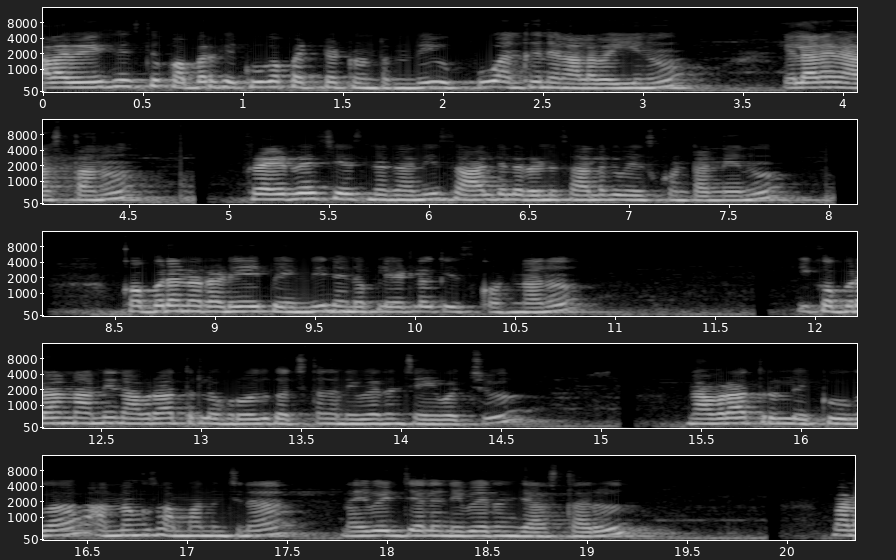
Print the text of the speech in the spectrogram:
అలా వేసేస్తే కొబ్బరికి ఎక్కువగా పట్టినట్టు ఉంటుంది ఉప్పు అందుకే నేను అలా వేయను. ఇలానే వేస్తాను. ఫ్రైడ్ రైస్ చేసినా కానీ సాల్ట్ ఇలా రెండు సార్లుగా వేసుకుంటాను నేను. కొబ్బరి అన్నం రెడీ అయిపోయింది నేను ప్లేట్లోకి తీసుకుంటున్నాను. ఈ కొబ్బరి అన్నాన్ని నవరాత్రులు ఒక రోజు ఖచ్చితంగా నివేదన చేయవచ్చు. నవరాత్రులు ఎక్కువగా అన్నంకు సంబంధించిన నైవేద్యాలు నివేదన చేస్తారు. మన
